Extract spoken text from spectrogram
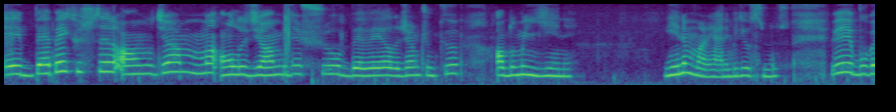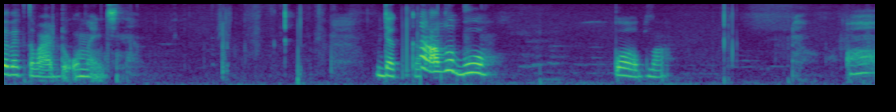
E, bebek üstleri alacağım mı? Alacağım. Bir de şu bebeği alacağım. Çünkü ablamın yeğeni. Yeğenim var yani biliyorsunuz. Ve bu bebek de vardı onların için. Bir dakika. Ha, abla bu. Bu abla. Aa.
